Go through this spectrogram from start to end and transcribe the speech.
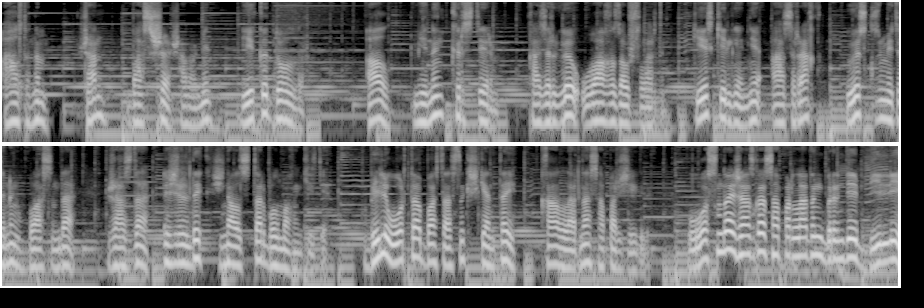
алтыным жан басшы шамамен екі доллар ал менің кірістерім қазіргі уағыздаушылардың кез келгеніне азырақ өз қызметінің басында жазда іжілдік жиналыстар болмаған кезде белі орта бастасын кішкентай қалаларына сапар шегді осындай жазға сапарлардың бірінде билли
